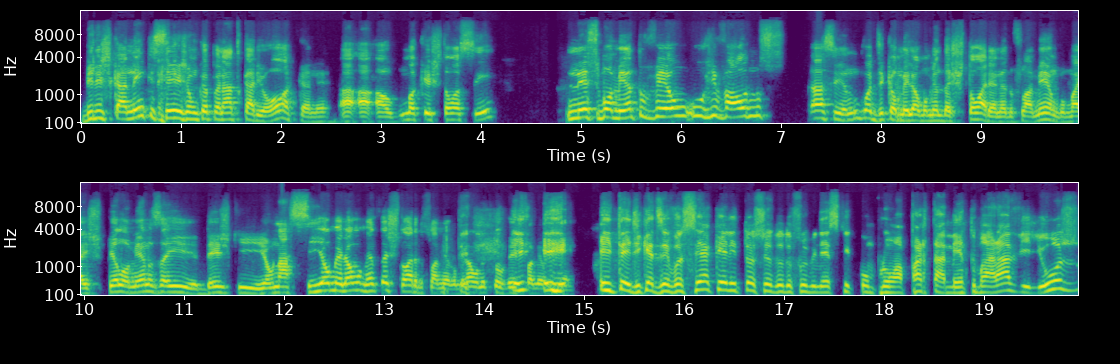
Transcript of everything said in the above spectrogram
beliscar nem que seja um campeonato carioca, né? A, a, alguma questão assim. Nesse momento, vê o, o rival nos. Assim, não vou dizer que é o melhor momento da história né, do Flamengo, mas pelo menos aí, desde que eu nasci, é o melhor momento da história do Flamengo. O melhor momento que eu vejo o Flamengo. Entendi. Quer dizer, você é aquele torcedor do Fluminense que comprou um apartamento maravilhoso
